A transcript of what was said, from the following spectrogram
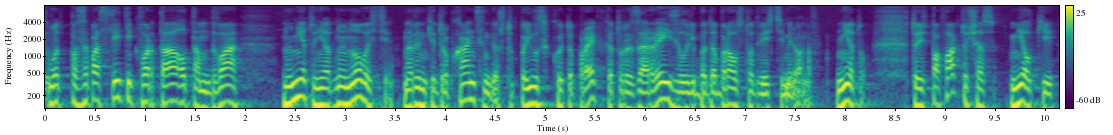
вот за последний квартал, там, два, но нету ни одной новости на рынке дропхантинга, что появился какой-то проект, который зарейзил либо добрал 100-200 миллионов. Нету. То есть, по факту сейчас мелкий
